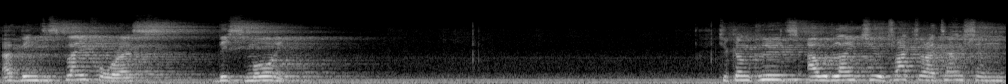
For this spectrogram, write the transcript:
have been displayed for us this morning. To conclude, I would like to attract your attention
